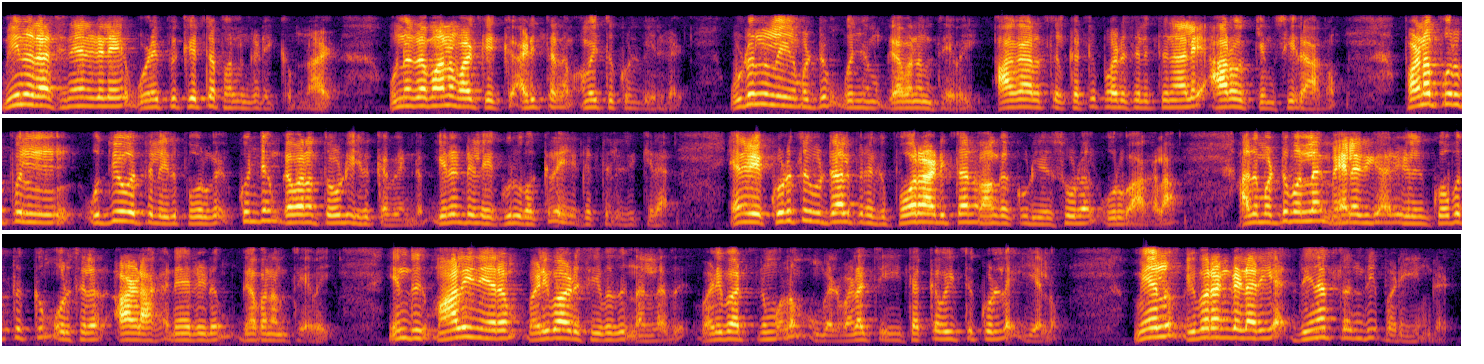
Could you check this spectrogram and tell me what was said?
மீனராசி நேர்களே உழைப்புக்கேற்ற பலன் கிடைக்கும் நாள். உன்னதமான வாழ்க்கைக்கு அடித்தளம் அமைத்துக் கொள்வீர்கள். உடல்நிலையில் மட்டும் கொஞ்சம் கவனம் தேவை. ஆகாரத்தில் கட்டுப்பாடு செலுத்தினாலே ஆரோக்கியம் சீராகும். பணப்பொறுப்பில் உத்தியோகத்தில் இருப்பவர்கள் கொஞ்சம் கவனத்தோடு இருக்க வேண்டும். இரண்டிலே குரு வக்ர இயக்கத்தில் இருக்கிறார். எனவே கொடுத்து விட்டால் பிறகு போராடித்தான் வாங்கக்கூடிய சூழல் உருவாகலாம். அது மட்டுமல்ல மேலதிகாரிகளின் கோபத்துக்கும் ஒரு சிலர் ஆளாக நேரிடும் கவனம் தேவை. இன்று மாலை நேரம் வழிபாடு செய்வது நல்லது. வழிபாட்டின் மூலம் உங்கள் வளர்ச்சியை தக்க வைத்துக் கொள்ள இயலும். மேலும் விவரங்கள் அறிய தினத்தந்தி படியுங்கள்.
